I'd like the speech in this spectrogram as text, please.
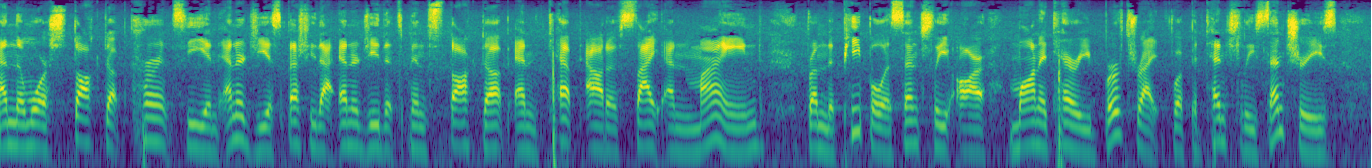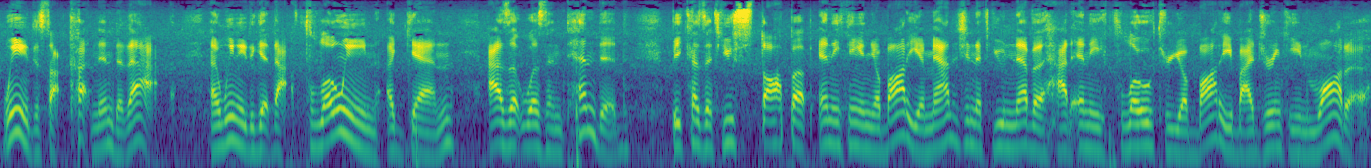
and the more stocked up currency and energy, especially that energy that's been stocked up and kept out of sight and mind from the people, essentially our monetary birthright for potentially centuries, we need to start cutting into that. And we need to get that flowing again as it was intended because if you stop up anything in your body, imagine if you never had any flow through your body by drinking water.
